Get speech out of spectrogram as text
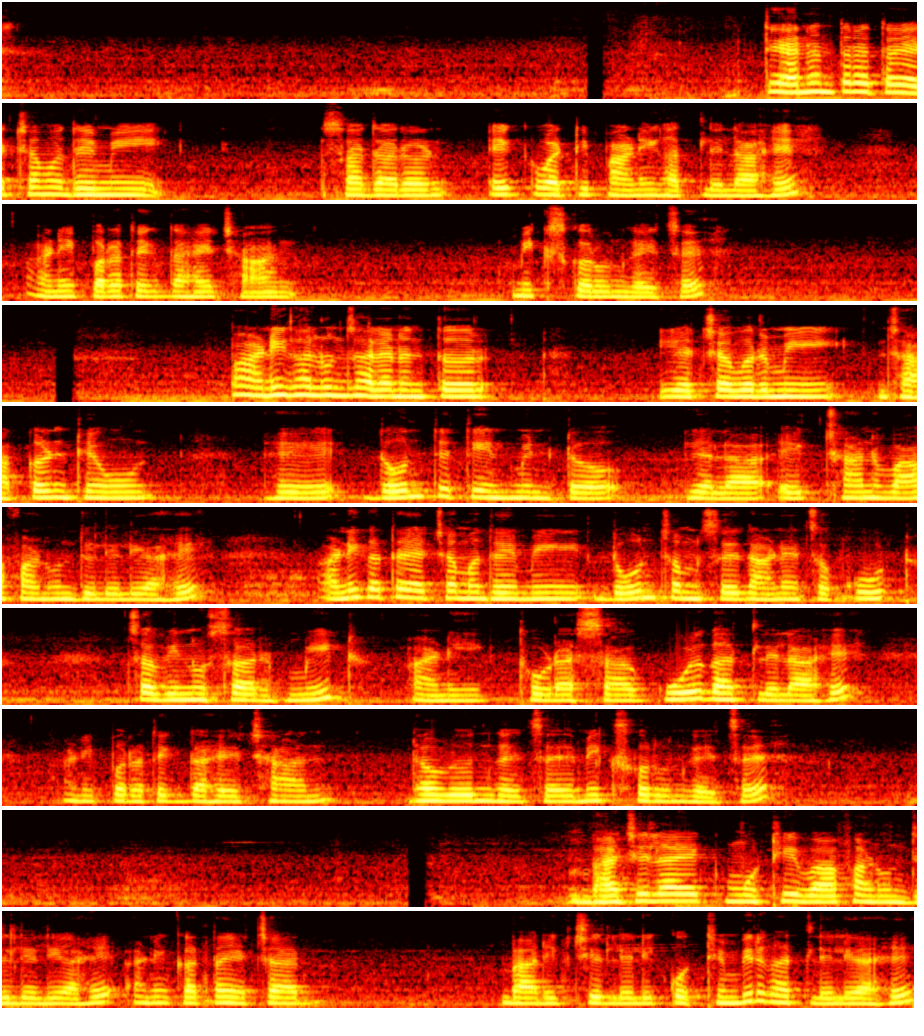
त्यानंतर आता याच्यामध्ये मी साधारण एक वाटी पाणी घातलेलं आहे आणि परत एकदा हे छान मिक्स करून घ्यायचं आहे पाणी घालून झाल्यानंतर याच्यावर मी झाकण ठेवून हे दोन ते तीन मिनटं याला एक छान वाफ आणून दिलेली आहे. आणि आता याच्यामध्ये मी दोन चमचे दाण्याचं कूट चवीनुसार मीठ आणि थोडासा गूळ घातलेला आहे. आणि परत एकदा हे छान ढवळून घ्यायचं आहे मिक्स करून घ्यायचं आहे भाजीला एक मोठी वाफ आणून दिलेली आहे. आणि आता याच्यात बारीक चिरलेली कोथिंबीर घातलेली आहे.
